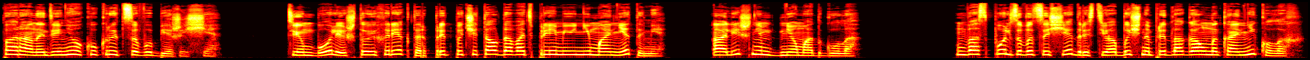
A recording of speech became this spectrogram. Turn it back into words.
Пора на денёк укрыться в убежище. Тем более, что их ректор предпочитал давать премию не монетами, а лишним днем отгула. Воспользоваться щедростью обычно предлагал на каникулах,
